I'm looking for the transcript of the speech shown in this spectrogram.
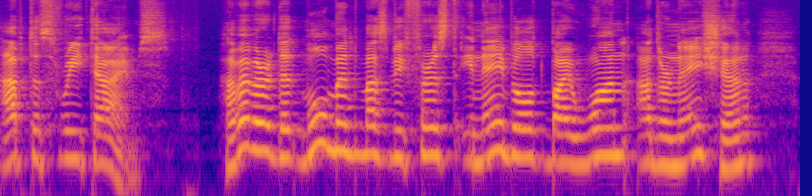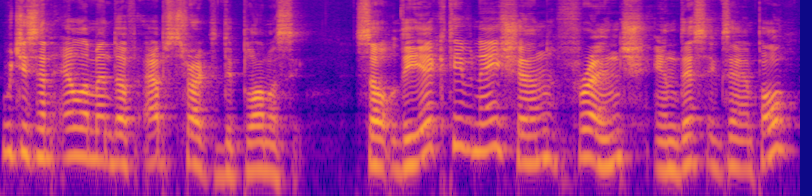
up to three times. However, that movement must be first enabled by one other nation which is an element of abstract diplomacy. So the active nation, French in this example,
